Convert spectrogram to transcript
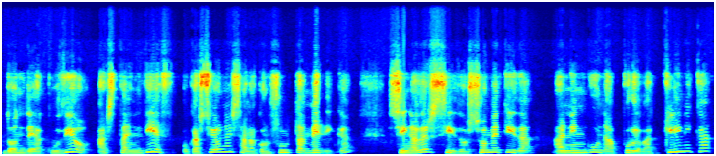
donde acudió hasta en 10 ocasiones a la consulta médica sin haber sido sometida a ninguna prueba clínica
